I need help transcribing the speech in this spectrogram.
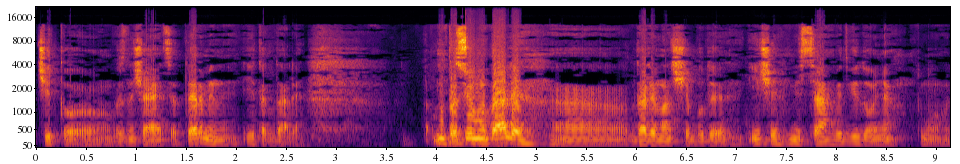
чітко визначаються терміни і так далі. Ми працюємо далі. Е, Далі в нас ще буде інші місця відвідування. Тому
